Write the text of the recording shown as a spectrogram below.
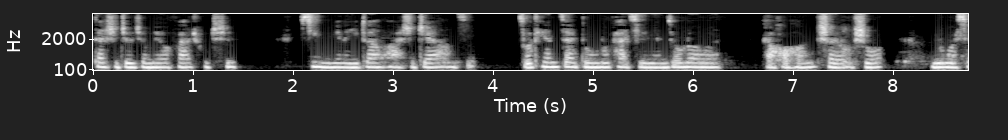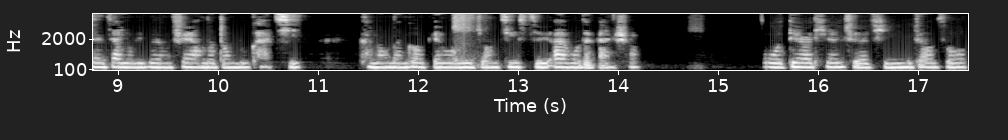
但是久久没有发出去。信里面的一段话是这样子：昨天在读卢卡奇的研究论文，然后和舍友说。如果现在有一个人非常的懂卢卡奇，可能能够给我一种近似于爱我的感受。我第二天写的题目叫做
